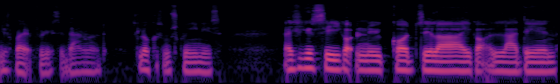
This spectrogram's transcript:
Just wait for this to download. Let's look at some screenies. As you can see, you got the new Godzilla, you got Aladdin,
